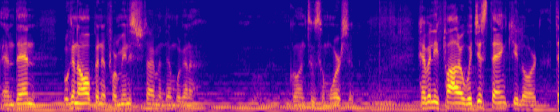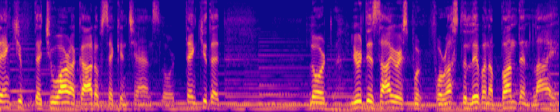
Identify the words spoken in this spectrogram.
And then we're going to open it for ministry time and then we're going to go into some worship. Heavenly Father, we just thank you, Lord. Thank you that you are a God of second chance, Lord. Thank you that, Lord, your desire is for, for us to live an abundant life,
